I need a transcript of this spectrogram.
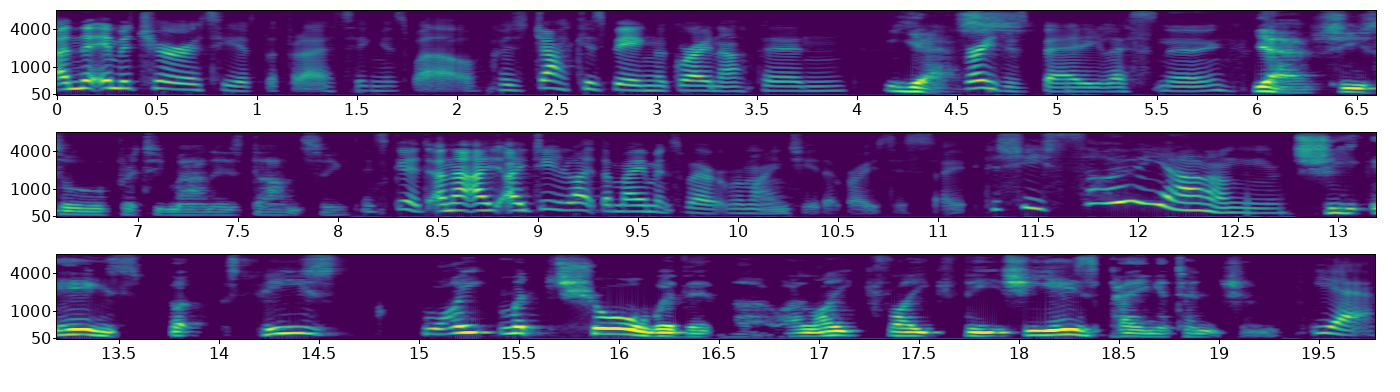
And the immaturity of the flirting as well. Because Jack is being a grown up and Yes. Rose is barely listening. Yeah, she's all pretty man is dancing. It's good. And I, I do like the moments where it reminds you that Rose is so. Because she's so young. She is, but she's quite mature with it though. I like like the she is paying attention Yeah.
